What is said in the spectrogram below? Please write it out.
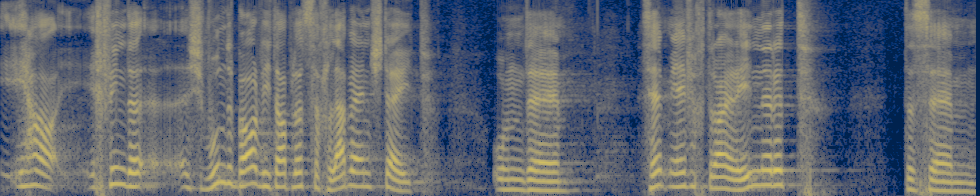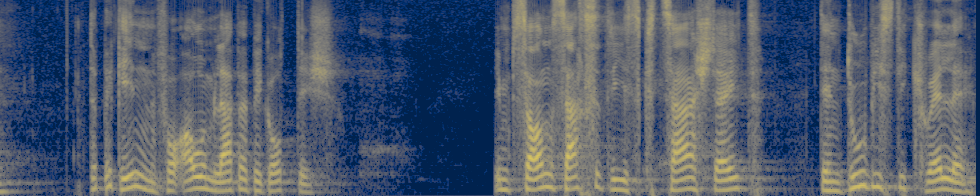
ja, ich finde, es ist wunderbar, wie da plötzlich Leben entsteht. Und äh, es hat mich einfach daran erinnert, dass ähm, der Beginn von allem Leben bei Gott ist. Im Psalm 36, 10 steht, denn du bist die Quelle.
